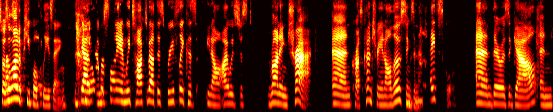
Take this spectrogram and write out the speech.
So it's a lot of people pleasing. Yeah, that was funny. And we talked about this briefly because, you know, I was just running track and cross country and all those things mm-hmm. in high school. And there was a gal and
